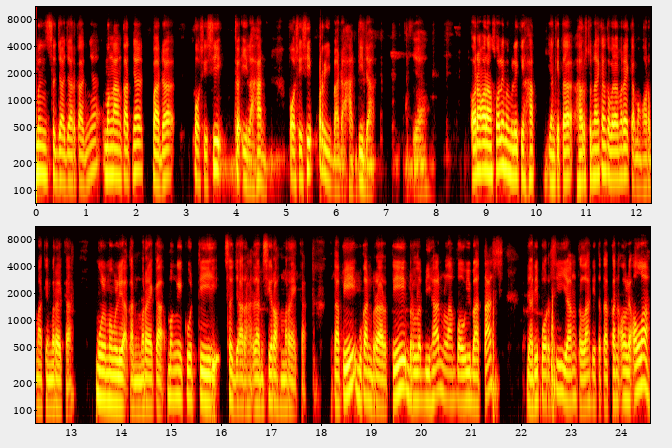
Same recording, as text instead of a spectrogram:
mensejajarkannya, mengangkatnya pada posisi keilahan, posisi peribadahan tidak. Ya. Orang-orang soleh memiliki hak yang kita harus tunaikan kepada mereka, menghormati mereka, mul memuliakan mereka, mengikuti sejarah dan sirah mereka. Tapi bukan berarti berlebihan melampaui batas dari porsi yang telah ditetapkan oleh Allah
